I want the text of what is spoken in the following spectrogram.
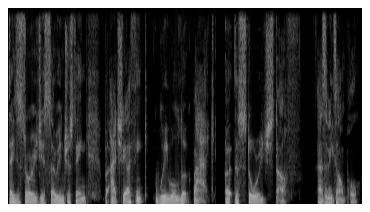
data storage is so interesting. But actually, I think we will look back at the storage stuff as an example,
